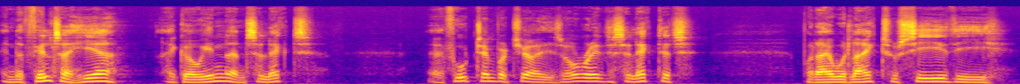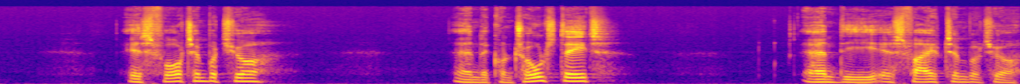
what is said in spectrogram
In the filter here, I go in and select uh, food temperature is already selected, but I would like to see the S4 temperature and the control state and the S5 temperature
